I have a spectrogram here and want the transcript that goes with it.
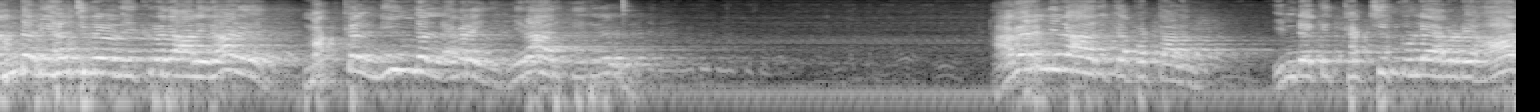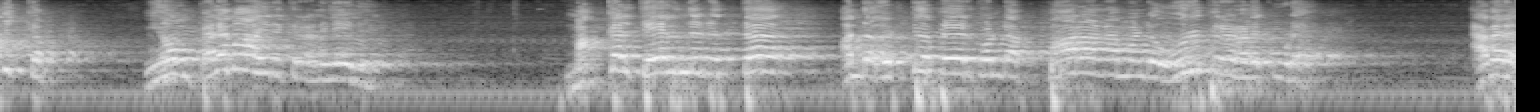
அந்த நிகழ்ச்சி நிரல் இருக்கிறதாலே தான் மக்கள் நீங்கள் அவரை நிராகரிக்கிறீர்கள். அவர் நிராகரிக்கப்பட்டாலும் இன்றைக்கு கட்சிக்குள்ளே அவருடைய ஆதிக்கம் மிகவும் பலமாக இருக்கிற நிலையில் மக்கள் தேர்ந்தெடுத்த அந்த எட்டு பேர் கொண்ட பாராளுமன்ற உறுப்பினர்களை கூட அவரை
